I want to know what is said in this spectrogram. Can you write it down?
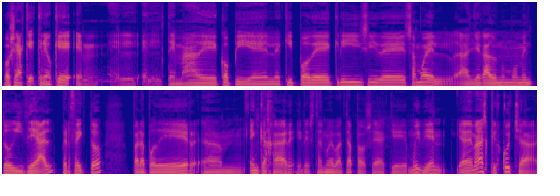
O sea que creo que en el, tema de copy, el equipo de Chris y de Samuel ha llegado en un momento ideal, perfecto, para poder am, encajar en esta nueva etapa. O sea que muy bien. Y además que escucha,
